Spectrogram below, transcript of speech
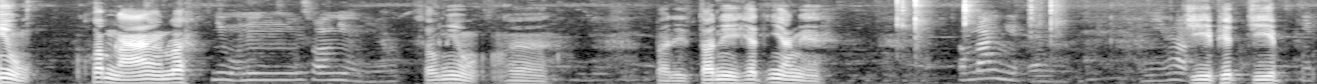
นิ้ว ความหนาเห็นปะนิ้วหนึ่งหรือสองนิ้วนี่ครับสองนิ้วเออปานนี้ตอนนี้เฮ็ดอิหยังเนี่ยกำลังเห็ดอันอันนี้ครับจีบเฮ็ดจีบเห็ด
